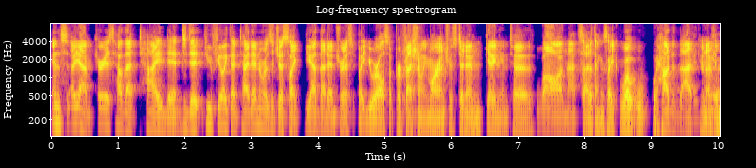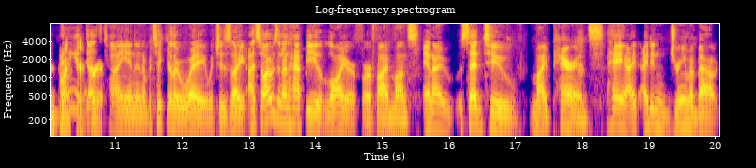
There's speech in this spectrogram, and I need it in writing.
and so, yeah, I'm curious how that tied in. Did it, do you feel like that tied in, or was it just like you had that interest, but you were also professionally more interested in getting into law and that side of things? Like, what? How did that kind of it, influence your it does career? tie in in a particular way, which is like, so I was an unhappy lawyer for five months, and I said to my parents, hey, I, I didn't dream about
